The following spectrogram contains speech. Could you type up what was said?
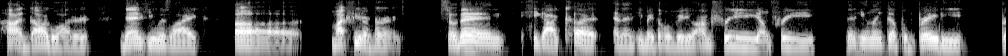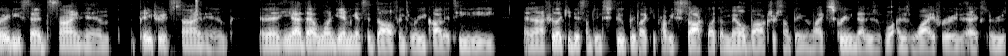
hot dog water, then he was like, "Uh, my feet are burned." So then he got cut, and then he made the whole video. I'm free. I'm free. Then he linked up with Brady. Brady said sign him. The Patriots signed him, and then he had that one game against the Dolphins where he caught a TD. And then I feel like he did something stupid, like he probably socked like a mailbox or something, and like screamed at his at his wife or his ex or his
